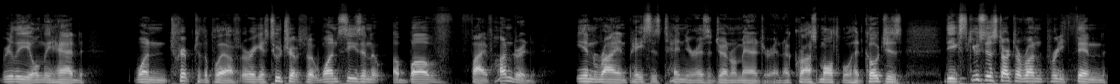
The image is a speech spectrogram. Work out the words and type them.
really only had one trip to the playoffs, or I guess two trips, but one season above 500 in Ryan Pace's tenure as a general manager and across multiple head coaches. The excuses start to run pretty thin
